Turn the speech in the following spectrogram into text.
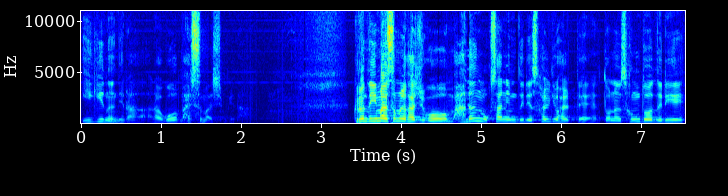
이기느니라라고 말씀하십니다. 그런데 이 말씀을 가지고 많은 목사님들이 설교할 때 또는 성도들이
